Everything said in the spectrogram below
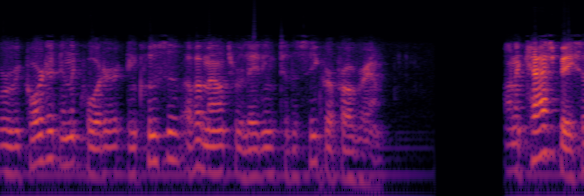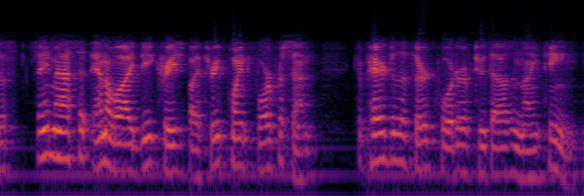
were recorded in the quarter, inclusive of amounts relating to the CECRA program. On a cash basis, same asset NOI decreased by 3.4% compared to the third quarter of 2019.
